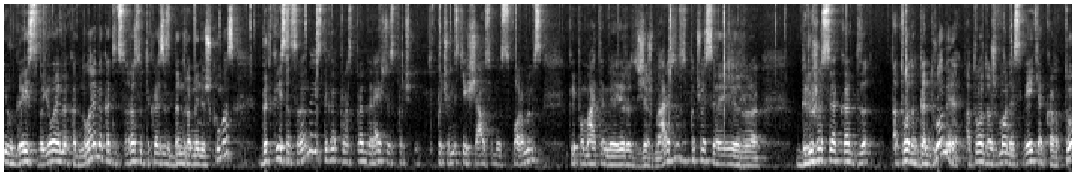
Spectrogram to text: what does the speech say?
ilgai svajojame, kad norime, kad atsirastų tikrasis bendromeniškumas, bet kai jis atsiranda, jis tik pradeda reikštis pač, pačiomis keiščiausiamis formomis, kaip pamatėme ir žiežmarėse pačiuose, ir biržose, kad atrodo bendruomenė, atrodo žmonės veikia kartu,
